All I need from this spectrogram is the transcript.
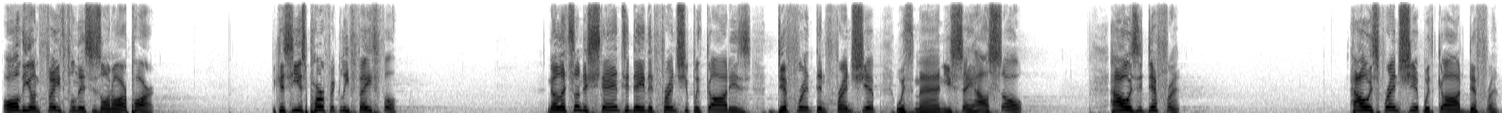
All the unfaithfulness is on our part because He is perfectly faithful. Now, let's understand today that friendship with God is different than friendship with man. You say, How so? How is it different? How is friendship with God different?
